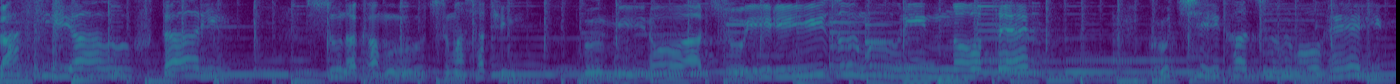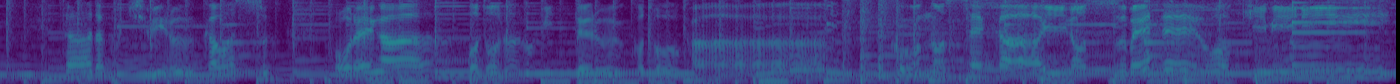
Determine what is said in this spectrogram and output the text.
抱き合う二人砂かむつま先海の熱いリズムに乗って口数も減りただ唇交わすこれが大人の言ってることか。この世界のすべてを君に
